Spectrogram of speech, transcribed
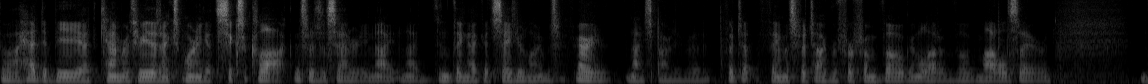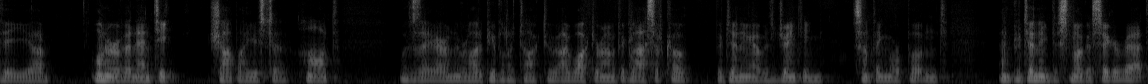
though I had to be at camera three the next morning at 6 o'clock. This was a Saturday night, and I didn't think I could stay too long. It was a very nice party with a photo- famous photographer from Vogue and a lot of Vogue models there. And the uh, owner of an antique shop I used to haunt was there, and there were a lot of people to talk to. I walked around with a glass of Coke, pretending I was drinking something more potent and pretending to smoke a cigarette,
